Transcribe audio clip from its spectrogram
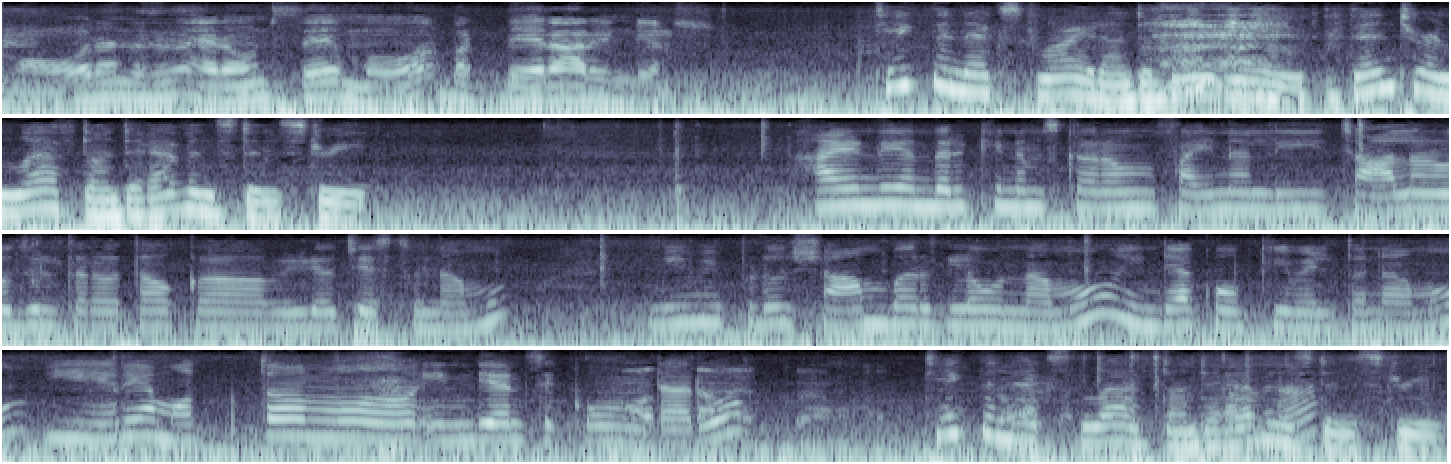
More in the sense, I don't say more, but there are Indians. Take the next right onto Boat Road, then turn left onto Evanston Street. Hi అండి అందరికీ నమస్కారం ఫైనల్లీ చాలా రోజుల తర్వాత ఒక వీడియో చేస్తున్నాము మేము ఇప్పుడు షాంబర్గ్లో ఉన్నాము ఇండియా కోక్కి వెళ్తున్నాము ఈ ఏరియా మొత్తం ఇండియన్స్ ఎక్కువ ఉంటారు Take the next left onto. Evanston Street.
